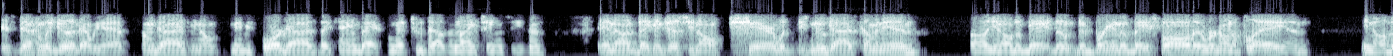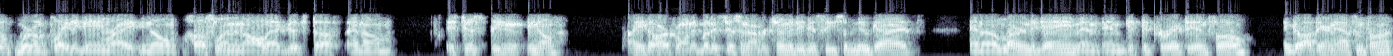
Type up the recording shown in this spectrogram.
it's definitely good that we had some guys, you know, maybe four guys that came back from that 2019 season, and uh, they can just you know share with these new guys coming in, uh, you know, the, ba- the the brand of baseball that we're going to play, and you know, the, we're going to play the game right, you know, hustling and all that good stuff, and um, it's just you know I hate to harp on it, but it's just an opportunity to see some new guys and uh, learn the game and, and get the correct info and go out there and have some fun.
